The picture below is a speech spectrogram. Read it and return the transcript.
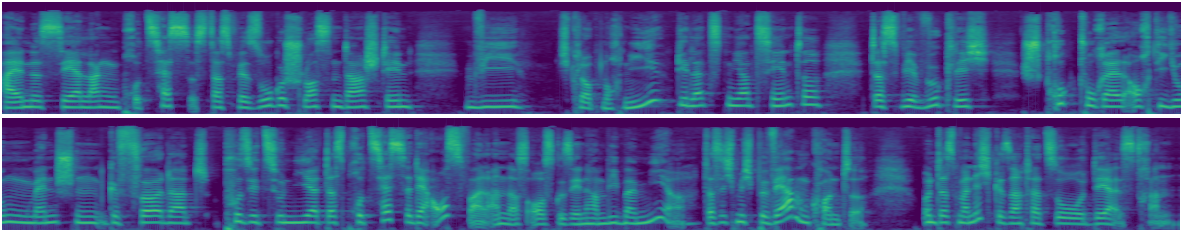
eines sehr langen Prozesses, dass wir so geschlossen dastehen, wie ich glaube noch nie die letzten Jahrzehnte, dass wir wirklich strukturell auch die jungen Menschen gefördert, positioniert, dass Prozesse der Auswahl anders ausgesehen haben wie bei mir, dass ich mich bewerben konnte und dass man nicht gesagt hat, so, der ist dran.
